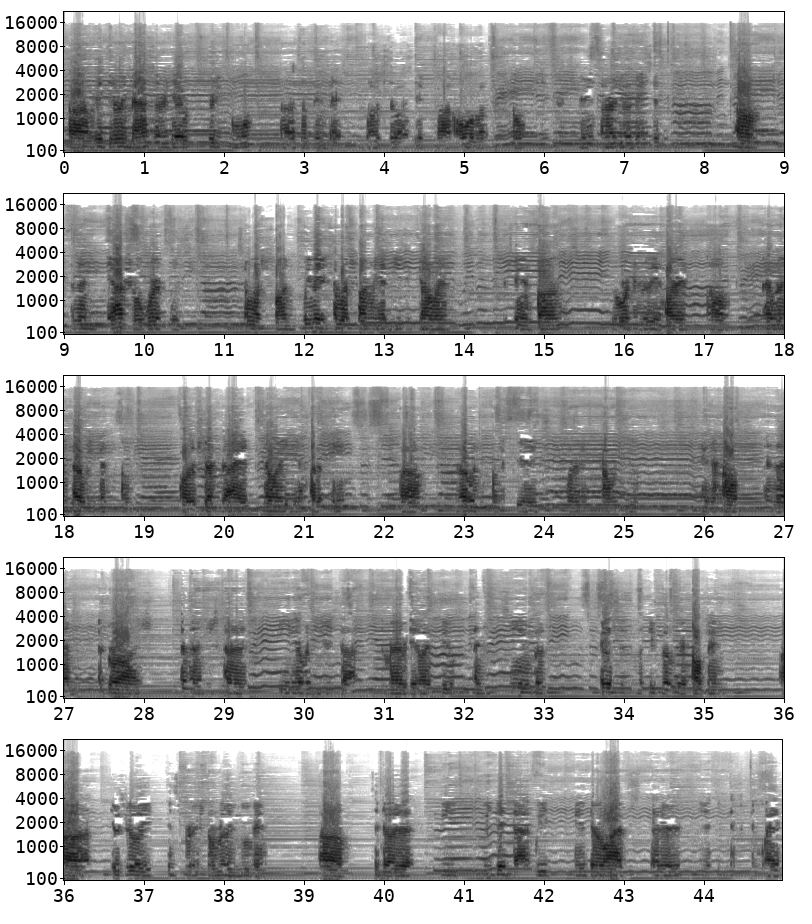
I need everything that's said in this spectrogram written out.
uh, we did daily mass every day, which was pretty cool. Uh, something that most realized if not all of us don't experience on a regular basis. Um, and then the actual work was so much fun. We made so much fun. We had music going, we sang songs. Working really hard. Um, I learned that weekend from all the stress that I had no idea how to paint. Um, that was a fun experience, learning how to in a house, and then a garage, and then just kind of being able to use that in my everyday life too. And seeing those faces and the people that we were helping, uh, it was really inspirational, really moving um, to know that we, we did that. We made their lives better in a significant way.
